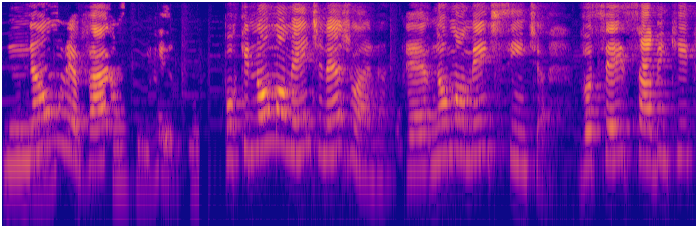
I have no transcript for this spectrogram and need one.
uhum. não levar o segredo. Porque normalmente, né, Joana? É, normalmente, Cíntia, vocês sabem que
